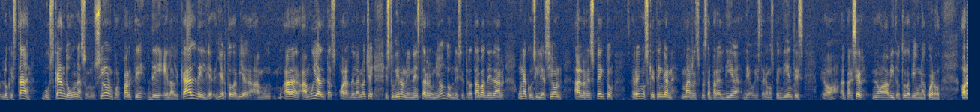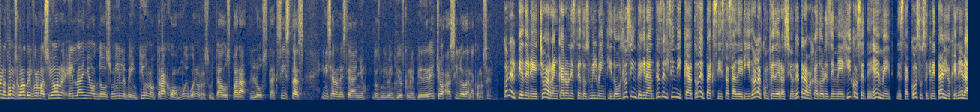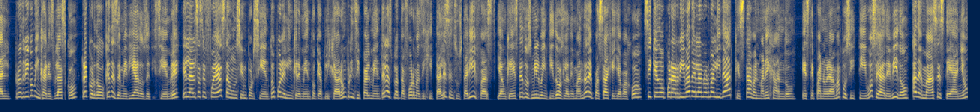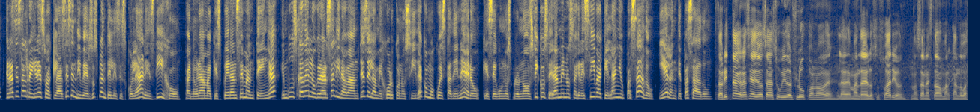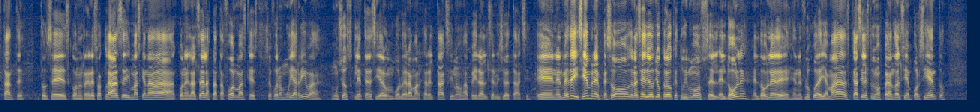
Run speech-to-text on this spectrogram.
lo que están buscando una solución por parte del alcalde. El día de ayer todavía a muy, a muy, altas horas de la noche estuvieron en esta reunión donde se trataba de dar una conciliación al respecto. Esperemos que tengan más respuesta para el día de hoy. Estaremos pendientes, pero al parecer no ha habido todavía un acuerdo. Ahora nos vamos con otra información. El año 2021 trajo muy buenos resultados para los taxistas. Iniciaron este año 2022 con el pie derecho, así lo dan a conocer. Con el pie derecho arrancaron este 2022 los integrantes del sindicato de taxistas adherido a la Confederación de Trabajadores de México, CTM, destacó su secretario general. Rodrigo Minjares Blasco recordó que desde mediados de diciembre el alza se fue hasta un 100% por el incremento que aplicaron principalmente las plataformas digitales en sus tarifas, y aunque este 2022 la demanda de pasaje ya bajó, sí quedó por arriba de la normalidad que estaban manejando. Este panorama positivo se ha debido, además, este año, gracias al regreso a clases en diversos planteles escolares, dijo, panorama que esperan se mantenga en busca de lograr salir avantes de la mejor conocida como cuesta de enero, que según los pronósticos será menos agresiva que el año pasado y el antepasado. Hasta ahorita, gracias a Dios, ha subido el flujo ¿no? de la demanda de los usuarios. Nos han estado marcando bastante. Entonces, con el regreso a clases y más que nada con el alza de las plataformas que se fueron muy arriba, muchos clientes decidieron volver a marcar el taxi, ¿no? A pedir al servicio de taxi. En el mes de diciembre empezó, gracias a Dios, yo creo que tuvimos el, doble, el doble en el flujo de llamadas, casi le estuvimos pegando al 100%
